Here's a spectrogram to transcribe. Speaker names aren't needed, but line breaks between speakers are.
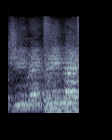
Zime pline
